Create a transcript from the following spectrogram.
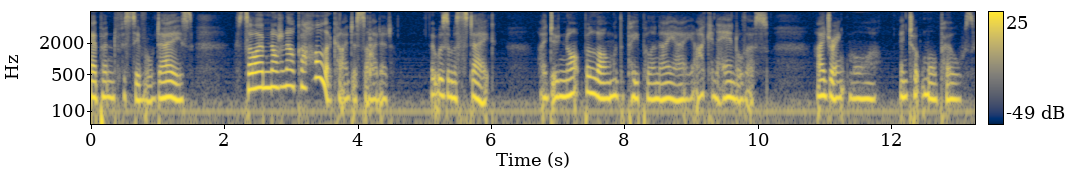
happened for several days. So I'm not an alcoholic, I decided. It was a mistake. I do not belong with the people in AA. I can handle this. I drank more and took more pills,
